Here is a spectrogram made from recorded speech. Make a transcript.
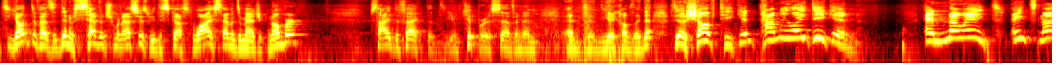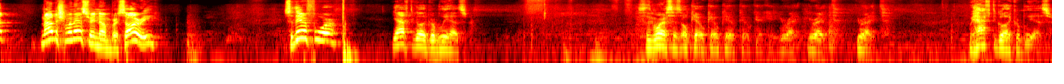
Yontif has a din of seven Shmonesres. We discussed why. Seven's a magic number beside the fact that Yom Kippur is seven and and the year comes like that. The Shav Tikin, Tamni Light Tikin, and no eight. Eight's not not a Shemon Esrei number. Sorry. So therefore, you have to go like Rabbi Eliezer. So the Gemara says, okay, okay, okay, okay, okay, okay. You're right. You're right. You're right. We have to go like Rabbi Eliezer.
